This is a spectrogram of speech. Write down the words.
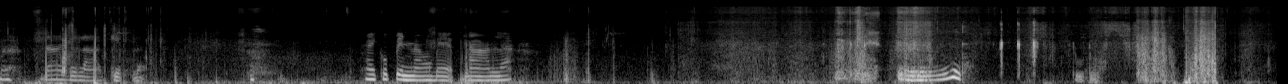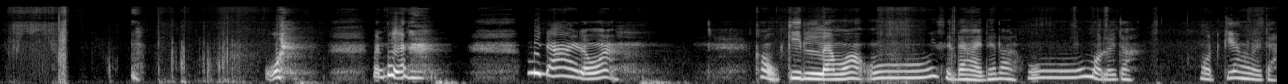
มาได้เวลาเก็บแล้ว ให้ก็เป็นนางแบบนานละโอ้ดูดูโอ้ยเพื่อนๆไม่ได้แล้วอะ เขากินแล้วว่าโอ้ยเสียดายแท้ละโอ้หมดเลยจ้ะ หมดเกลี้ยงเลยจ้ะ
